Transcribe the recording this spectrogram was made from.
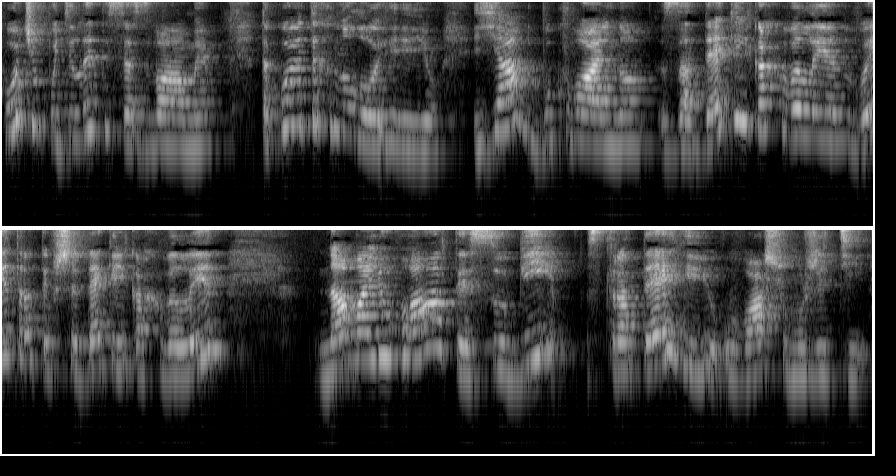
хочу поділитися з вами такою технологією, як буквально за декілька хвилин, витративши декілька хвилин, намалювати собі стратегію у вашому житті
